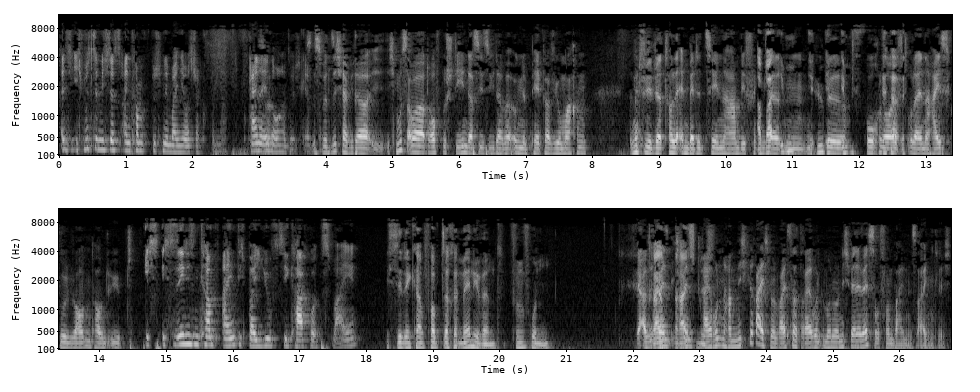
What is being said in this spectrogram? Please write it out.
Also ich, ich wüsste nicht, dass ein Kampf zwischen den beiden jemals stattgefunden hat. Keine Also, Erinnerung natürlich. Es, es wird sicher wieder, ich muss aber darauf bestehen, dass sie es wieder bei irgendeinem Pay-Per-View machen, damit wir wieder tolle Embedded-Szenen haben, wie Frank Aber wieder im- einen Hügel im- hochläuft oder in einer Highschool Ground and Pound übt. Ich, ich sehe diesen Kampf eigentlich bei UFC Kako 2. Ich sehe den Kampf Hauptsache im Main Event. Fünf Runden. Ja, also Drei ich meine, ich mein, drei nicht. Runden haben nicht gereicht. Man weiß nach drei Runden immer noch nicht, wer der bessere von beiden ist eigentlich.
